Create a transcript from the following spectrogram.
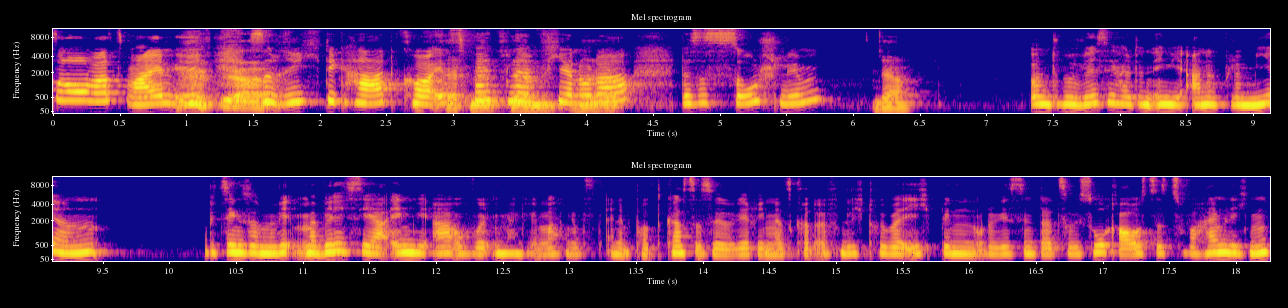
so, was meine ich. Ja. So richtig hardcore ins Fettnäpfchen, Fettnäpfchen, ja. oder? Das ist so schlimm. Ja, Und man will sie halt dann irgendwie auch nicht blamieren. Beziehungsweise man will, man will sie ja irgendwie auch, obwohl, ich meine, wir machen jetzt einen Podcast, also wir reden jetzt gerade öffentlich drüber, ich bin oder wir sind da sowieso raus, das zu verheimlichen.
